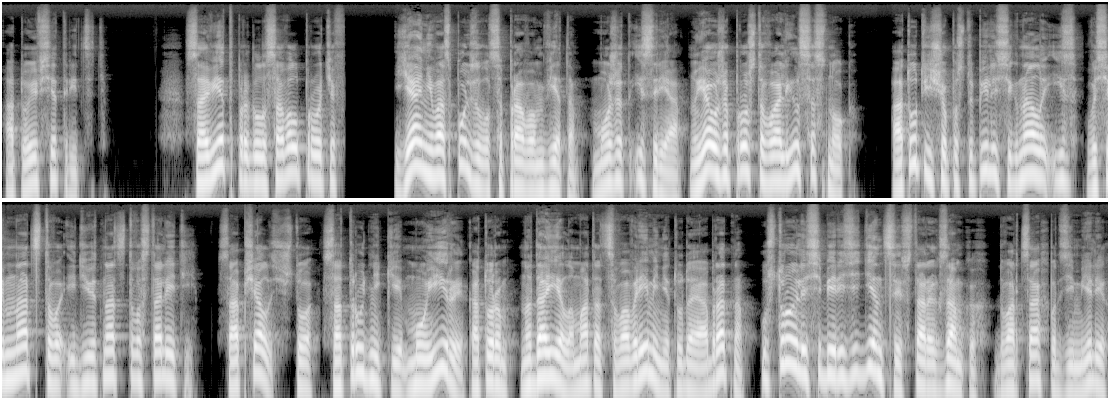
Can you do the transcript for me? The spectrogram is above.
а то и все 30. Совет проголосовал против. Я не воспользовался правом вето, может и зря, но я уже просто валился с ног. А тут еще поступили сигналы из 18 и 19 столетий. Сообщалось, что сотрудники Моиры, которым надоело мотаться во времени туда и обратно, устроили себе резиденции в старых замках, дворцах, подземельях,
